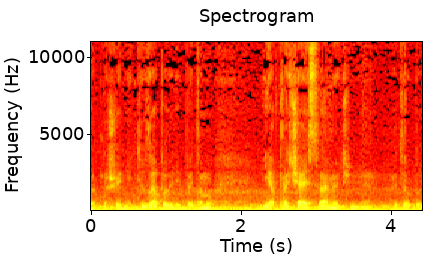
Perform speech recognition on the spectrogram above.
в отношении этих заповедей, поэтому я прощаюсь с вами, очень хотел бы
